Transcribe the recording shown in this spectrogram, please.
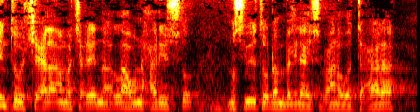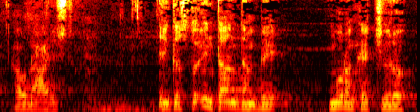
intuu jeclaa ama jeclayna allah u naxariisto muslimiintao dhan ba subxaanahu wa tacaala ha naxariisto. Inkastoo intaan dambe muranka jiro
